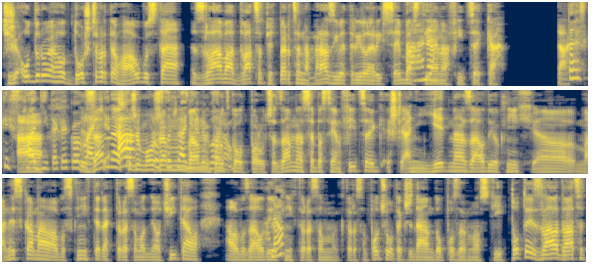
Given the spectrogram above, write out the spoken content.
Čiže od 2. do 4. augusta zláva 25% na mrazivé thrillery Sebastiana Ficeka. Tak. To hezky schladí, tak jako v létě. Za mňa akože môžem veľmi prudko odporúčať. Za mňa Sebastian Ficek, ešte ani jedna z audiokníh uh, ma nesklamal, alebo z kníh teda, ktoré som od neho čítal, alebo z audiokníh, ktoré som, ktoré som počul, takže dám do pozornosti. Toto je zľava 25%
